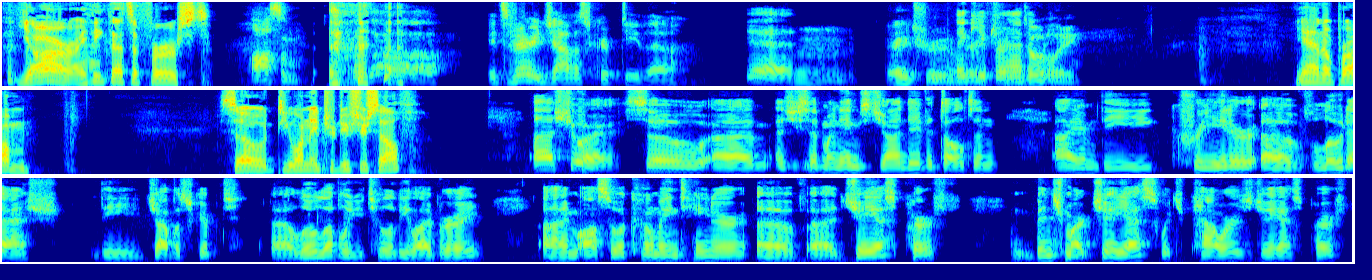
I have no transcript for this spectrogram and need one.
Yar, I think that's a first. Awesome. It's very JavaScripty though. Yeah. Hmm, very true. Thank very you for true. having me. Totally. Yeah, no problem. So, do you want to introduce yourself? Uh, sure. So, um, as you said, my name is John David Dalton. I am the creator of Lodash, the JavaScript uh, low-level utility library. I'm also a co-maintainer of uh, JSPerf, Benchmark JS, which powers JSPerf.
